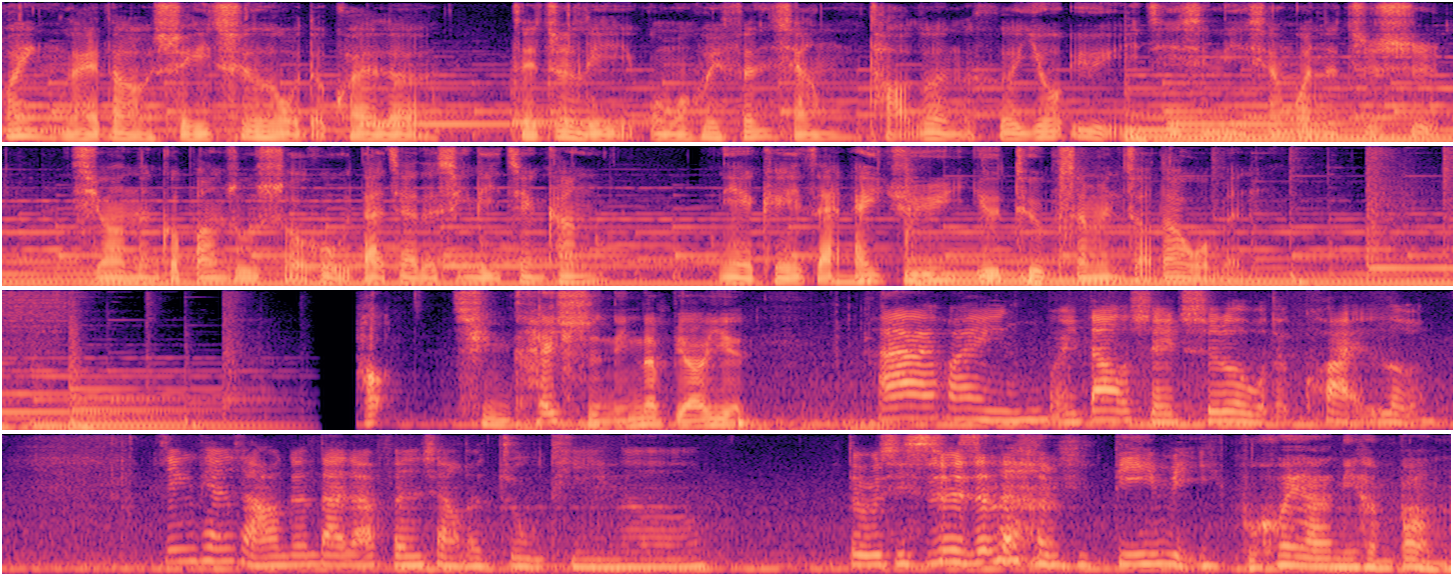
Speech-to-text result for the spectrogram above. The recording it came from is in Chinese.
欢迎来到谁吃了我的快乐？在这里，我们会分享、讨论和忧郁以及心理相关的知识，希望能够帮助守护大家的心理健康。你也可以在 IG、YouTube 上面找到我们。好，请开始您的表演。嗨，欢迎回到《谁吃了我的快乐》。今天想要跟大家分享的主题呢，对不起，是不是真的很低迷？不会啊，你很棒。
